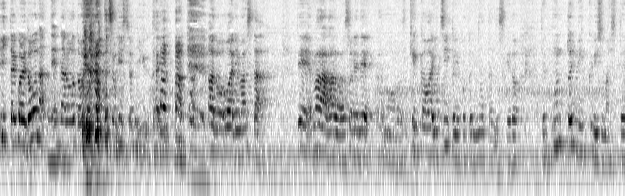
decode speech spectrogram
一体これどうなってんだろうと思いながら私も一緒に歌いあの終わりました。でまああのそれであの結果は1位ということになったんですけどで本当にびっくりしまして「い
